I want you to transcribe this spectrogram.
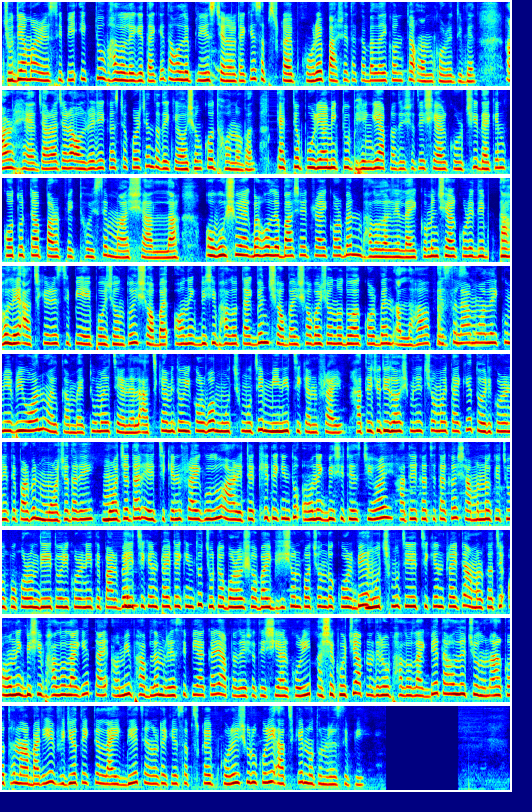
যদি আমার রেসিপি একটু ভালো লেগে থাকে, তাহলে প্লিজ চ্যানেলটাকে সাবস্ক্রাইব করে পাশে থাকা বেলাইকনটা অন করে দিবেন। আর হ্যাঁ যারা যারা অলরেডি কাজটা করেছেন, তাদেরকে অসংখ্য ধন্যবাদ। একটা পুরি আমি একটু ভেঙে আপনাদের সাথে শেয়ার করছি। দেখেন কতটা পারফেক্ট হয়েছে মাশাল্লাহ অবশ্যই একবার হলে বাসায় ট্রাই করবেন। ভালো লাগলে লাইক কমেন্ট শেয়ার করে দিবেন। তাহলে আজকের রেসিপি এই পর্যন্তই। সবাই অনেক বেশি ভালো থাকবেন। সবাই সবার জন্য দোয়া করবেন। আল্লাহ হাফেজ। আসসালামু আলাইকুম everyone, welcome back to my channel. আজকে আমি তৈরি করব মুচমুচে মিনি চিকেন ফ্রাই। হাতে যদি 10 মিনিট সময় থাকে, তৈরি করে নিতে পারবেন মজাদার এই মজাদার এই চিকেন ফ্রাইগুলো। আর এটা খেতে কিন্তু অনেক বেশি টেস্টি হয়। হাতের কাছে থাকা সামান্য কিছু উপকরণ দিয়ে তৈরি করে নিতে পারবে এই চিকেন ফ্রাইটা কিন্তু ছোট, বড় সবাই ভীষণ পছন্দ করবে। মুচমুচে এই চিকেন ফ্রাইটা আমার কাছে অনেক বেশি ভালো লাগে, তাই আমি ভাবলাম রেসিপি আকারে আপনাদের সাথে শেয়ার করি। আশা করছি আপনাদেরও ভালো লাগবে। তাহলে চলুন আর কথা না বাড়িয়ে ভিডিওতে একটা লাইক দিয়ে চ্যানেলটাকে সাবস্ক্রাইব করে শুরু করি আজকের নতুন রেসিপি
